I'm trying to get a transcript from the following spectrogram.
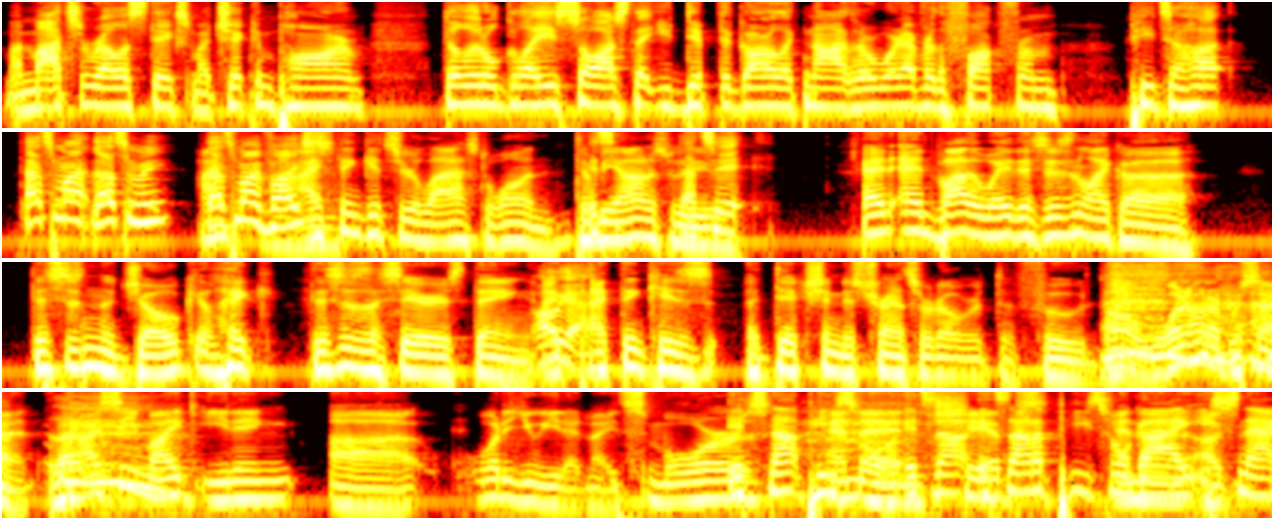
my mozzarella sticks, my chicken parm, the little glaze sauce that you dip the garlic knots or whatever the fuck from Pizza Hut. That's my that's me. That's my vice. I think it's your last one. To It's- be honest with that's you, that's it. And and by the way, this isn't like a this isn't a joke. Like this is a serious thing. Oh, I, yeah. I think his addiction is transferred over to food. Oh, 100 percent. When I see Mike eating, uh, what do you eat at night? S'mores. It's not and peaceful. then It's not. chips, it's not a peaceful and guy then a- snacking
